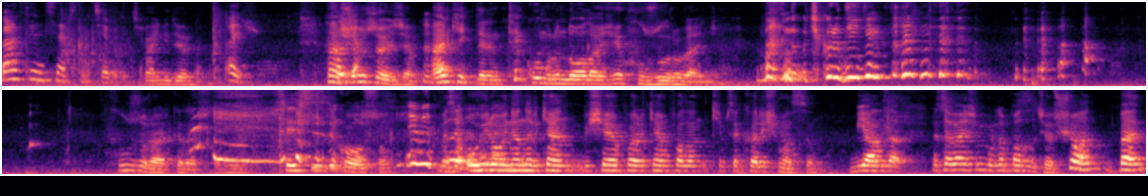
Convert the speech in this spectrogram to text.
Ben senin için hepsini çevireceğim. Ben gidiyorum. Hayır. Ha Hocam. şunu söyleyeceğim. Erkeklerin tek umurunda olan şey huzuru bence. Ben de uçkuru diyeceksin. Huzur arkadaşlar. Sessizlik olsun. evet Mesela böyle oyun oynanırken bir şey yaparken falan kimse karışmasın. Bir anda mesela ben şimdi burada puzzle çöz. Şu an ben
